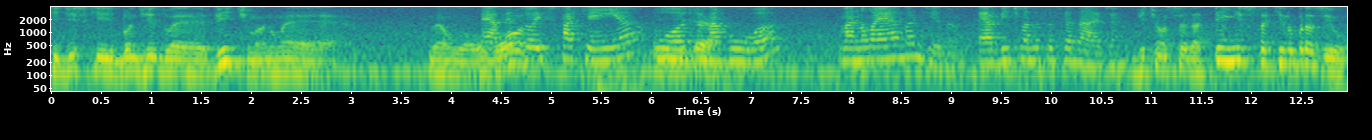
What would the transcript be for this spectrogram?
que diz que bandido é vítima, não é não é um É, a algoz. pessoa esfaqueia o E- outro é. na rua, mas não é bandido. É a vítima da sociedade. vítima da sociedade. Tem isso aqui no Brasil.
